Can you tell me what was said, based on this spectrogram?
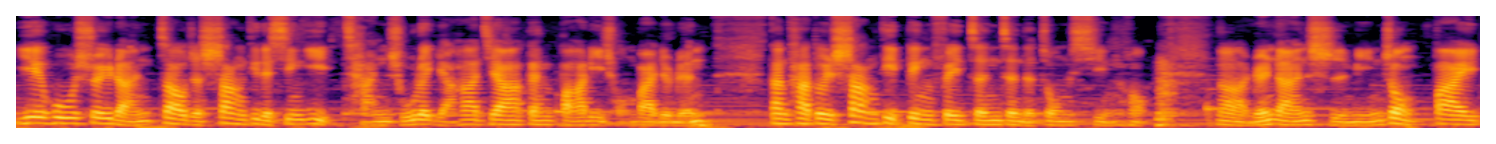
耶户虽然照着上帝的心意铲除了亚哈家跟巴利崇拜的人，但他对上帝并非真正的忠心哈。那仍然使民众拜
